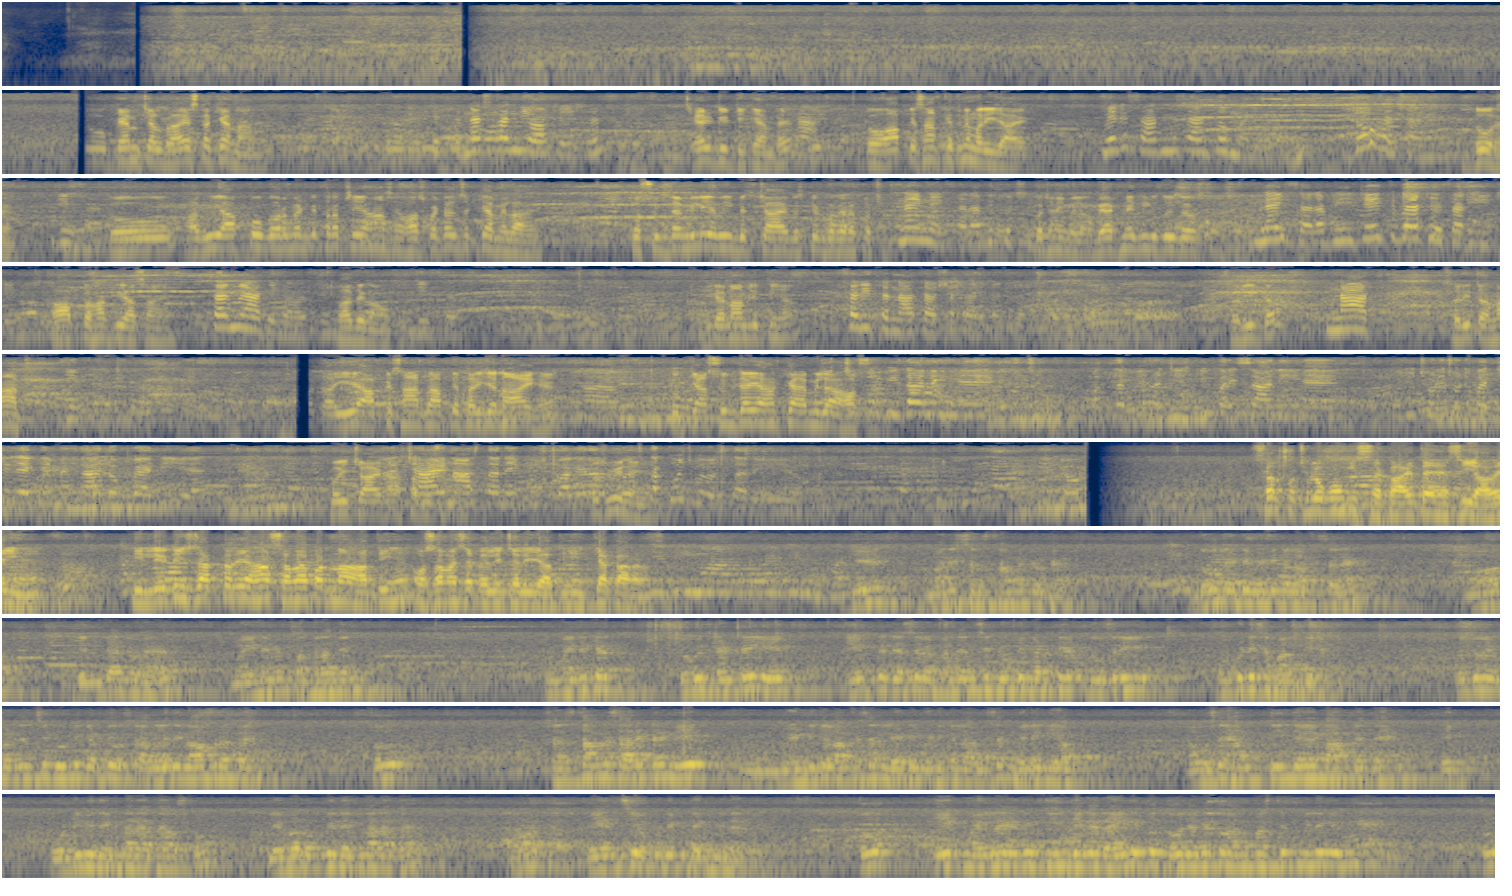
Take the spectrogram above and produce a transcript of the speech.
जो कैंप चल रहा है इसका क्या नाम? है नसबंदी operation L T T camp है। हाँ। तो आपके साथ कितने मरीज़ आए? मेरे साथ में सर दो मरीज़ दो है सर दो हैं। जी सर तो अभी आपको गवर्नमेंट की तरफ़ से यहाँ से हॉस्पिटल से क्या मिला है? कुछ सुविधा मिली अभी चाय बिस्किट वगैरह कुछ? नहीं नहीं सर अभी कुछ कुछ नहीं मिला। बैठने के लिए कोई व्यवस्था? नहीं सर अभी जय तो बैठे सर नीचे। आप कहाँ की आशा हैं? सर मैं आधे गाँव से। आधे गाँव। जी सर। क्या नाम लिखती हैं? सरिता नाथ आशा कार्यकर्ता। सरिता? नाथ। सरिता नाथ? जी। सर बताइए आपके साथ में आपके परिजन आए हैं तो क्या सुविधा यहाँ क्या मिला सुविधा नहीं है कुछ मतलब कि हर चीज़ की परेशानी है। कुछ छोटे छोटे बच्चे लेके महिलाएँ लोग बैठी है। कोई चाय नाश्ता चाय? नाश्ता नहीं कुछ वगैरह कुछ भी नहीं। कुछ व्यवस्था नहीं है। सर कुछ लोगों की शिकायतें ऐसी आ रही हैं कि लेडीज़ डॉक्टर यहाँ समय पर ना आती हैं और समय से पहले चली जाती हैं। क्या कारण है? ये हमारी संस्था में जो है, दो लेडी मेडिकल ऑफिसर हैं और जिनका जो है, महीने में पंद्रह दिन तो महीने के चौबीस घंटे ही एक एक तो जैसे इमरजेंसी ड्यूटी करती है दूसरी ओपीडी संभालती है। तो जो इमरजेंसी ड्यूटी करती है, उसका अगले दिन ऑफ़ रहता है। तो संस्था में सारे टाइम एक medical officer lady medical officer मिलेगी अब। अब उसे हम तीन जगह काम लेते हैं। एक ओ भी देखना रहता है उसको, लेबर रूम भी देखना रहता है और ए एन सी भी देखनी रहती है। तो एक महिला यदि तीन जगह रहेगी तो दो जगह तो अनुपस्थित मिलेगी वो। तो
